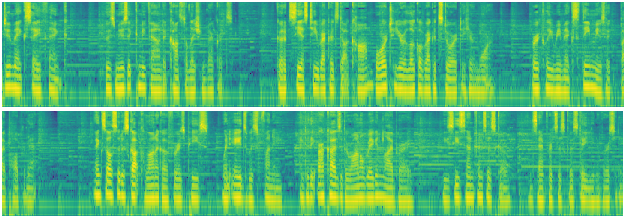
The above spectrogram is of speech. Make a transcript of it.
Do Make Say Think, whose music can be found at Constellation Records. Go to cstrecords.com or to your local record store to hear more. Berkeley Remix theme music by Paul Burnett. Thanks also to Scott Calonico for his piece, When AIDS Was Funny, and to the archives of the Ronald Reagan Library, UC San Francisco, and San Francisco State University.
